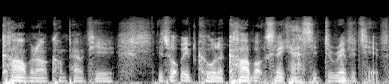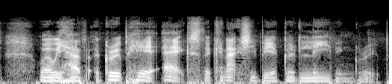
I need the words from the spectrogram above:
carbonyl compound for you is what we'd call a carboxylic acid derivative, where we have a group here, X, that can actually be a good leaving group.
